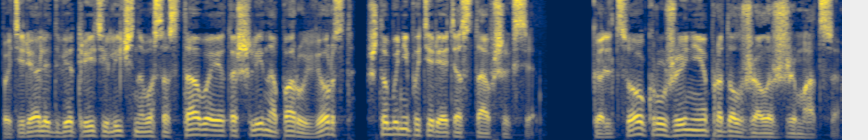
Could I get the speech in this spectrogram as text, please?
потеряли две трети личного состава и отошли на пару верст, чтобы не потерять оставшихся. Кольцо окружения продолжало сжиматься.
